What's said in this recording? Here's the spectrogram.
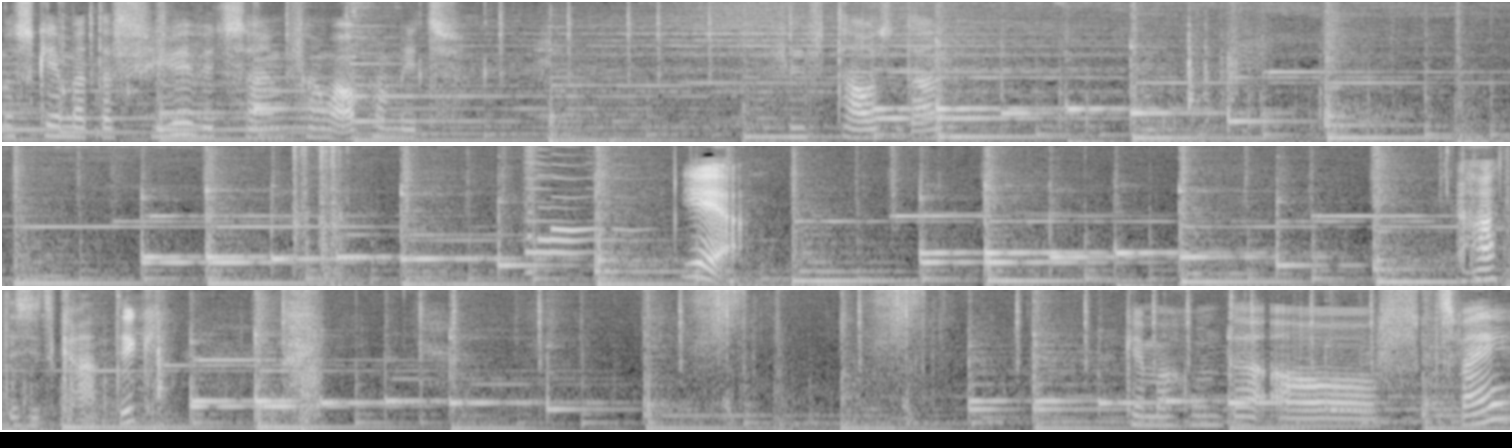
Was gehen wir dafür? Ich würde sagen, fangen wir auch mal mit 5000 an. Yeah. Aha, das ist grantig. 2.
